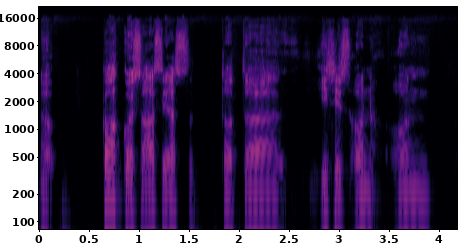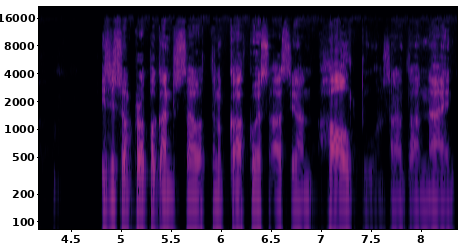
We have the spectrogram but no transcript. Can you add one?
No Kaakkois-Aasiassa tota, ISIS on, on, ISIS on propagandassa ottanut Kaakkois-Aasian haltuun, sanotaan näin,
